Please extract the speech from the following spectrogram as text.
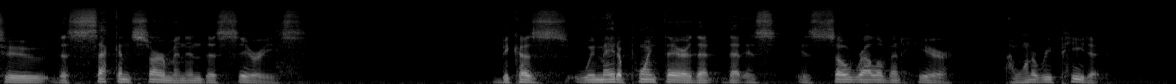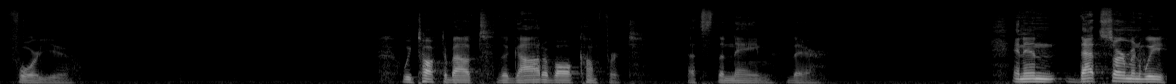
to the second sermon in this series because we made a point there that, that is, is so relevant here. I want to repeat it for you. We talked about the God of all comfort. That's the name there. And in that sermon, we,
